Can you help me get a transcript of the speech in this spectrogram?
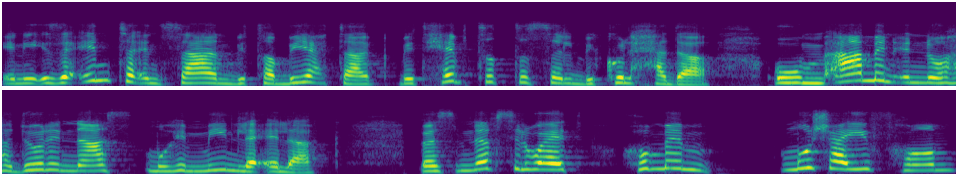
يعني إذا أنت إنسان بطبيعتك بتحب تتصل بكل حدا ومآمن إنه هدول الناس مهمين لإلك بس بنفس الوقت هم مو شايفهم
